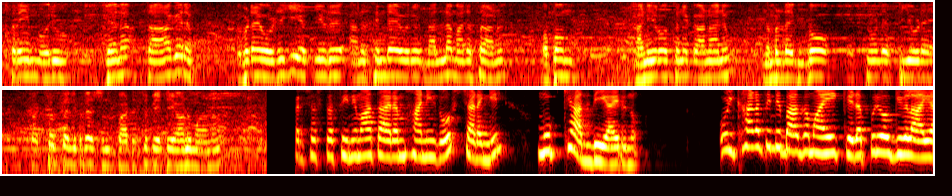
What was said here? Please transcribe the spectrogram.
അത്രയും ഒരു ജനസാഗരം ഇവിടെ ഒഴുകിയെത്തിയത് അനസിന്റെ ഒരു നല്ല മനസ്സാണ്. ഒപ്പം ഹണി റോസിനെ കാണാനും നമ്മളുടെ വിവോ എക്സോൺ എഫ് യുടെ സക്സസ് സെലിബ്രേഷൻ പാർട്ടിസിപ്പേറ്റ് ചെയ്യാനുമാണ്. പ്രശസ്ത സിനിമാ താരം ഹണി റോസ് ചടങ്ങിൽ മുഖ്യാതിഥിയായിരുന്നു. ഉദ്ഘാടനത്തിന്റെ ഭാഗമായി കിടപ്പ് രോഗികളായ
